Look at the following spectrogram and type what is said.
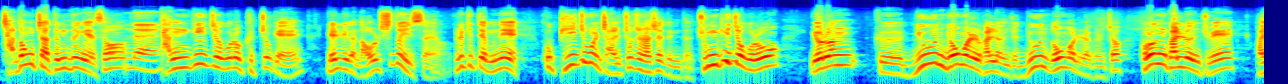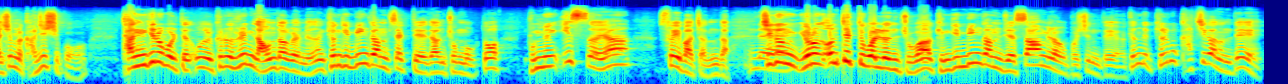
자동차 등등에서 네. 단기적으로 그쪽에 랠리가 나올 수도 있어요. 그렇기 때문에 그 비중을 잘 조절하셔야 됩니다. 중기적으로 이런 그 new normal 관련주, new normal이라 그러죠. 그런 관련주에 관심을 가지시고 단기로 볼 때 오늘 그런 흐름이 나온다 그러면 경기 민감 sector에 대한 종목도 분명히 있어야 소외받지 않는다. 네. 지금 이런 언택트 관련주와 경기 민감주의 싸움이라고 보시면 돼요. 근데 결국 같이 가는데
